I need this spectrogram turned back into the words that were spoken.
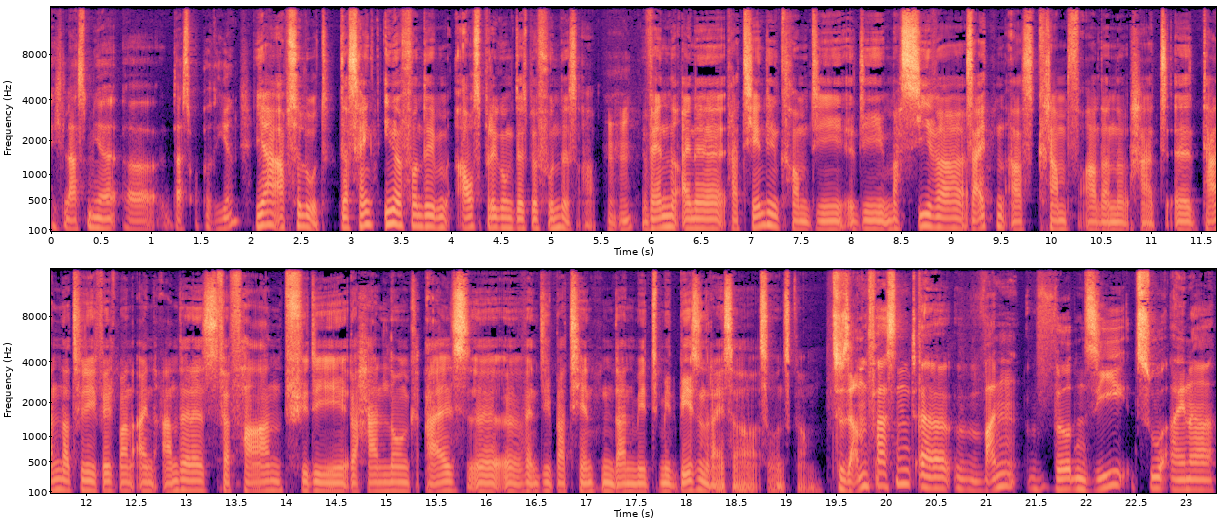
ich lasse mir äh, das operieren? Ja, absolut. Das hängt immer von der Ausprägung des Befundes ab. Mhm. Wenn eine Patientin kommt, die, die massive Seitenastkrampfadern hat, äh, dann natürlich wählt man ein anderes Verfahren für die Behandlung, als äh, wenn die Patienten dann mit, mit Besenreißer zu uns kommen. Zusammenfassend, äh, wann würden Sie zu einer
